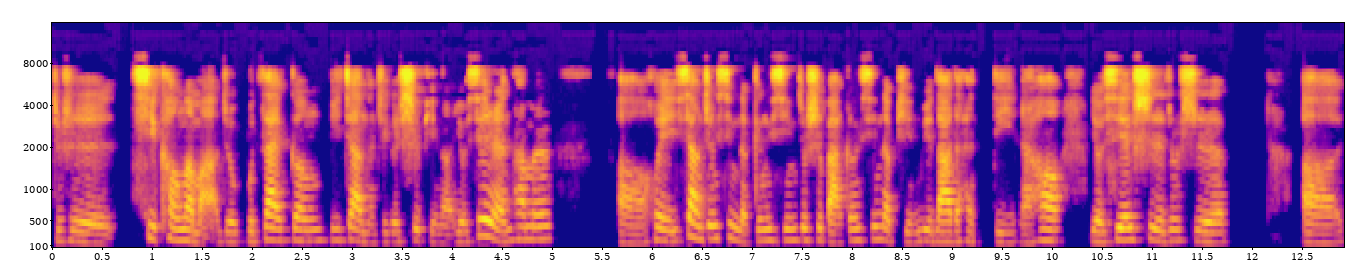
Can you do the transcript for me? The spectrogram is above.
就是弃坑了嘛，就不再更 B 站的这个视频了。有些人他们呃会象征性的更新，就是把更新的频率拉得很低，然后有些是就是。呃，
